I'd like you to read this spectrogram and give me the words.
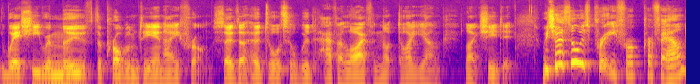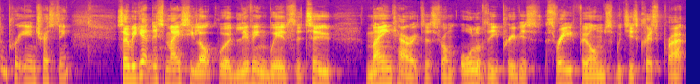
where she removed the problem DNA from so that her daughter would have a life and not die young like she did, which I thought was pretty profound and pretty interesting. So we get this Maisie Lockwood living with the two main characters from all of the previous three films, which is Chris Pratt,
